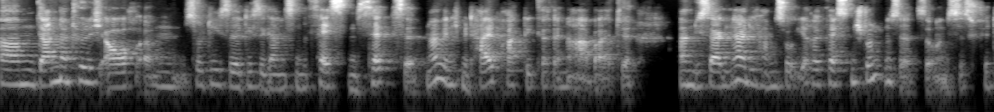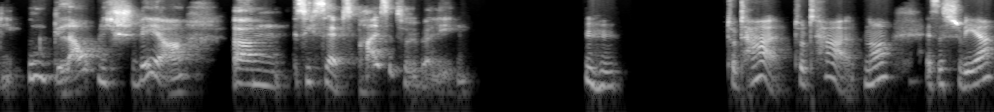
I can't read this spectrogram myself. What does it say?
Ähm, dann natürlich auch ähm, so diese, diese ganzen festen Sätze. Ne? Wenn ich mit Heilpraktikerinnen arbeite, ähm, die sagen, ja, die haben so ihre festen Stundensätze und es ist für die unglaublich schwer, ähm, sich selbst Preise zu überlegen. Mhm. Total, total. Ne? Es ist schwer.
